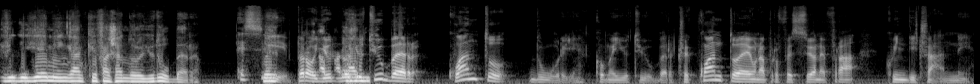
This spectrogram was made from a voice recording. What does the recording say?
vivi di gaming anche facendo lo youtuber. Eh sì, Eh, però io- lo youtuber quanto duri come youtuber? Cioè quanto è una professione fra 15 anni?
